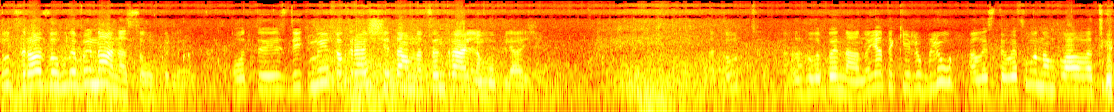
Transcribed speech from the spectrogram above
Тут зразу глибина на соколі. От е, з дітьми то краще там, на центральному пляжі. А тут глибина. Ну я таки люблю, але з телефоном плавати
